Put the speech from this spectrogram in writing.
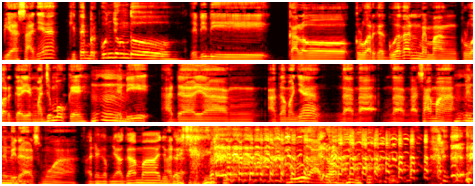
biasanya kita berkunjung tuh. Jadi di kalau keluarga gue kan memang keluarga yang majemuk ya. Mm-mm. Jadi ada yang agamanya nggak nggak nggak nggak sama, beda-beda semua. Ada yang gak punya agama juga. Ada gua dong.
